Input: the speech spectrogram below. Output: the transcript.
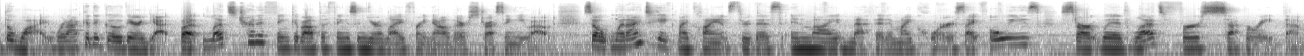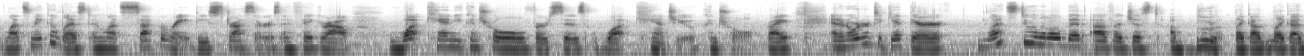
the why. We're not going to go there yet, but let's try to think about the things in your life right now that are stressing you out. So, when I take my clients through this in my method, in my course, I always start with let's first separate them. Let's make a list and let's separate these stressors and figure out what can you control versus what can't you control, right? And in order to get there, let's do a little bit of a just a like a like a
